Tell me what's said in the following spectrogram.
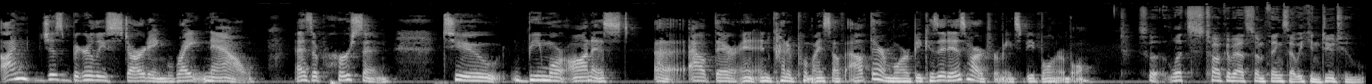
I'm just barely starting right now as a person to be more honest uh, out there and, and kind of put myself out there more because it is hard for me to be vulnerable. So let's talk about some things that we can do to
